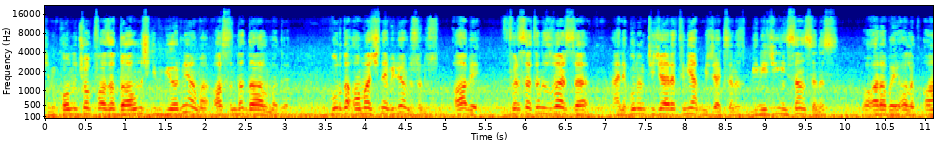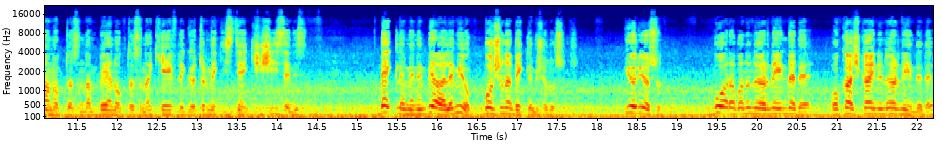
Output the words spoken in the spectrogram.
Şimdi konu çok fazla dağılmış gibi görünüyor ama aslında dağılmadı. Burada amaç ne biliyor musunuz? Abi fırsatınız varsa hani bunun ticaretini yapmayacaksanız, binici insansanız o arabayı alıp A noktasından B noktasına keyifle götürmek isteyen kişiyseniz beklemenin bir alemi yok. Boşuna beklemiş olursunuz. Görüyorsun. Bu arabanın örneğinde de o Kaşkay'ın örneğinde de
